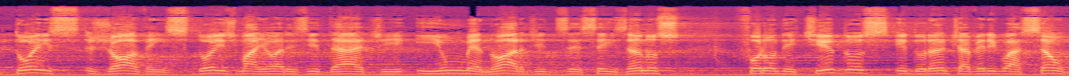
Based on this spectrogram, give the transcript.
dois jovens, dois maiores de idade e um menor de 16 anos foram detidos e durante a averiguação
